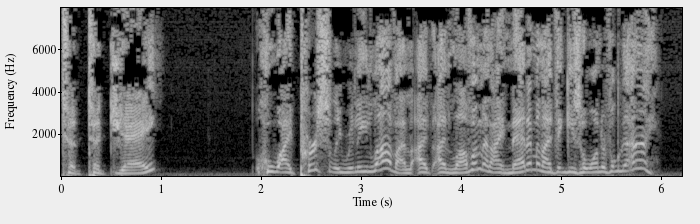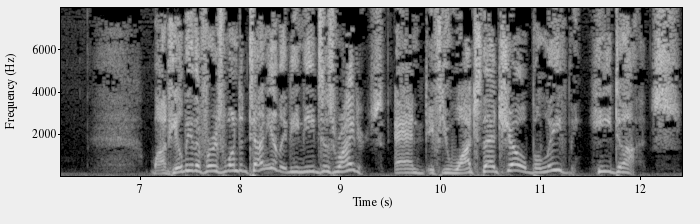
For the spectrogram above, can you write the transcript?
to, to Jay, who I personally really love. I, I, I love him, and I met him, and I think he's a wonderful guy. But he'll be the first one to tell you that he needs his writers. And if you watch that show, believe me, he does.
